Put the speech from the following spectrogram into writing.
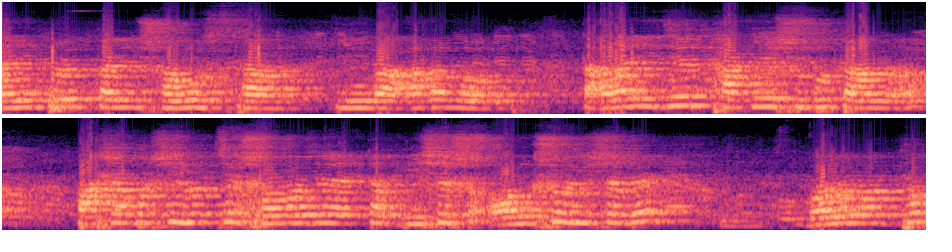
আইন প্রয়োগকারী সংস্থা কিংবা আদালত, তারাই যে থাকে শুধু তা না, পাশাপাশি হচ্ছে সমাজের একটা বিশেষ অংশ হিসেবে গণমাধ্যম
